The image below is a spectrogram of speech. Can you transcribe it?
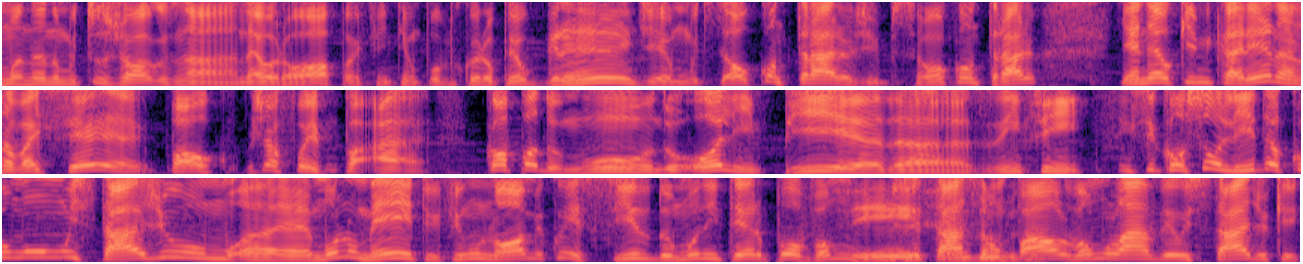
mandando muitos jogos na, na Europa. Enfim, tem um público europeu grande. É muito, ao contrário, Gibson. Ao contrário. E a Neoquímica Arena não vai ser palco. Já foi. A, Copa do Mundo, Olimpíadas, enfim, e se consolida como um estádio é, monumento, enfim, um nome conhecido do mundo inteiro. Pô, vamos Sim, visitar São dúvida. Paulo, vamos lá ver o estádio que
